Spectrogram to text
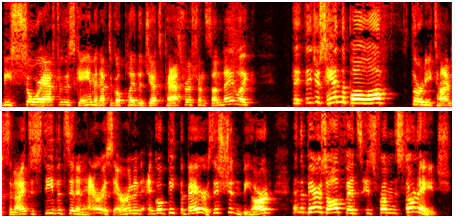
be sore after this game and have to go play the Jets pass rush on Sunday? Like they, they just hand the ball off 30 times tonight to Stevenson and Harris, Aaron, and, and go beat the Bears. This shouldn't be hard. And the Bears offense is from the Stone Age.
